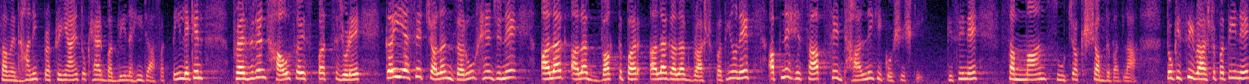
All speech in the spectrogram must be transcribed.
संवैधानिक प्रक्रियाएँ तो खैर बदली नहीं जा सकती, लेकिन प्रेसिडेंट हाउस और इस पद से जुड़े कई ऐसे चलन ज़रूर हैं जिन्हें अलग अलग वक्त पर अलग अलग राष्ट्रपतियों ने अपने हिसाब से ढालने की कोशिश की। किसी ने सम्मान सूचक शब्द बदला। तो किसी राष्ट्रपति ने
